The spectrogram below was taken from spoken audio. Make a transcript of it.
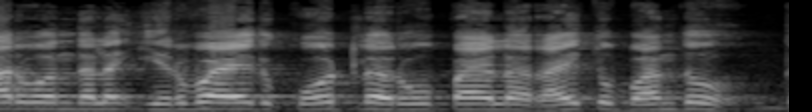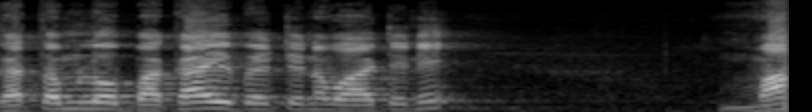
ఆరు వందల ఇరవై ఐదు కోట్ల రూపాయల రైతు బంధు గతంలో బకాయి పెట్టిన వాటిని మా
